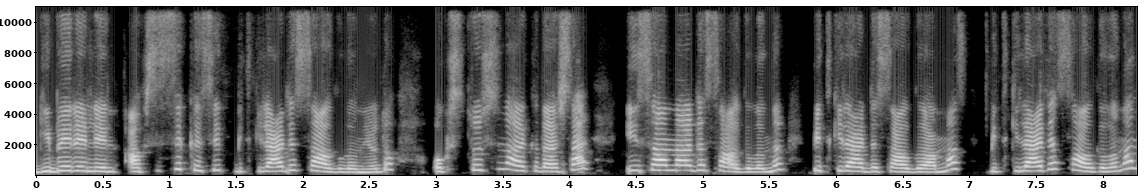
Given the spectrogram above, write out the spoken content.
giberelin, absisik asit bitkilerde salgılanıyordu. Oksitosin arkadaşlar insanlarda salgılanır, bitkilerde salgılanmaz. Bitkilerde salgılanan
